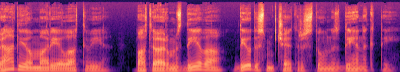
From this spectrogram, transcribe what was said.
Radio Marija Latvija – patvērums Dievā 24 stundas diennaktī.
